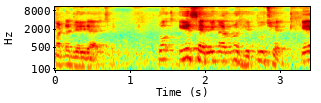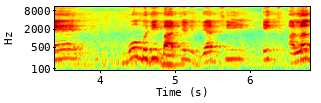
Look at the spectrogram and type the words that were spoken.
માટે જઈ રહ્યા છે. તો એ સેમિનારનો હેતુ છે કે બહુ બધી ભારતીય વિદ્યાર્થી એક અલગ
